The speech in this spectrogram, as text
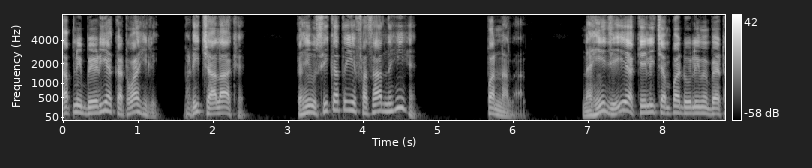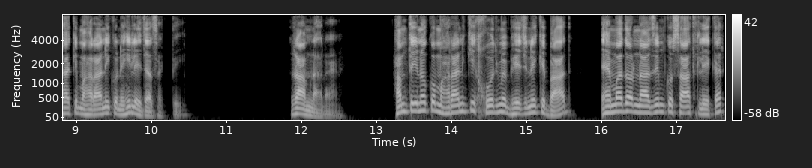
अपनी बेड़ियाँ कटवा ही ली। बड़ी चालाक है। कहीं उसी का तो ये फसाद नहीं है? पन्नालाल, नहीं जी, अकेली चंपा डोली में बैठा के महारानी को नहीं ले जा सकती। रामनारायण हम तीनों को महारानी की खोज में भेजने के बाद अहमद और नाजिम को साथ लेकर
